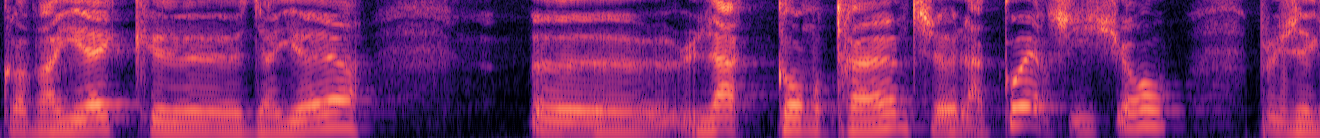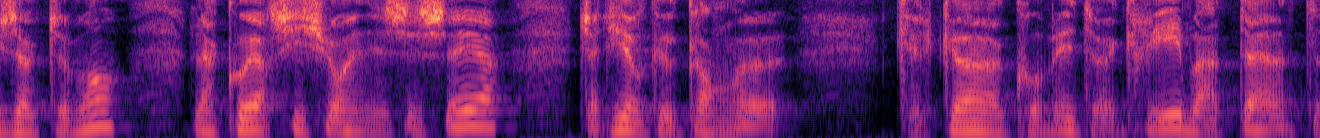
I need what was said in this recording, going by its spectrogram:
comme Hayek d'ailleurs, la contrainte, la coercition, plus exactement, la coercition est nécessaire, c'est-à-dire que quand euh, quelqu'un commet un crime, atteinte,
